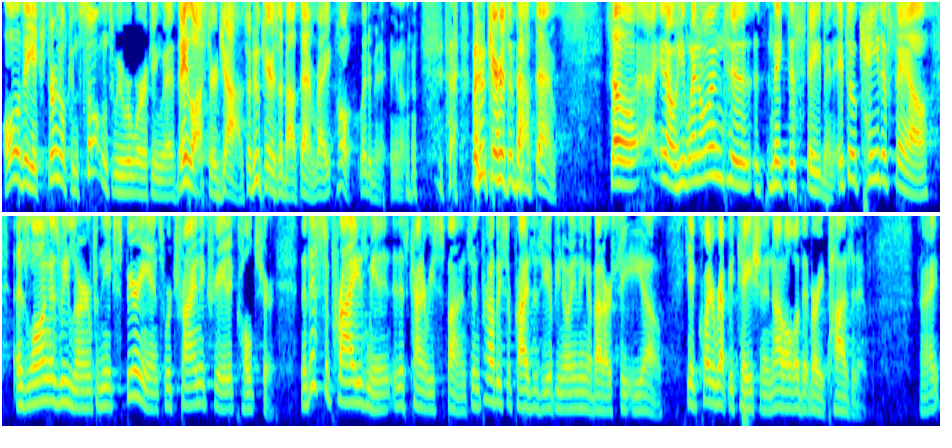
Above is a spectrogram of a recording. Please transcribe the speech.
All the external consultants we were working with, they lost their jobs. So who cares about them, right? Hold on, wait a minute, you know. but who cares about them? So, you know, he went on to make this statement. It's okay to fail as long as we learn from the experience. We're trying to create a culture. Now, this surprised me, this kind of response, and probably surprises you if you know anything about our CEO. He had quite a reputation, and not all of it very positive. All right?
